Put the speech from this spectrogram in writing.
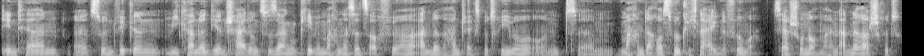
intern äh, zu entwickeln. Wie kam dann die Entscheidung zu sagen, okay, wir machen das jetzt auch für andere Handwerksbetriebe und ähm, machen daraus wirklich eine eigene Firma? Ist ja schon nochmal ein anderer Schritt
